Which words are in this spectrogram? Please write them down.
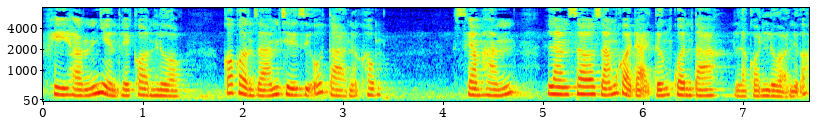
Khi hắn nhìn thấy con lừa, Có còn dám chế giễu ta nữa không? Xem hắn, Làm sao dám gọi đại tướng quân ta Là con lừa nữa?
